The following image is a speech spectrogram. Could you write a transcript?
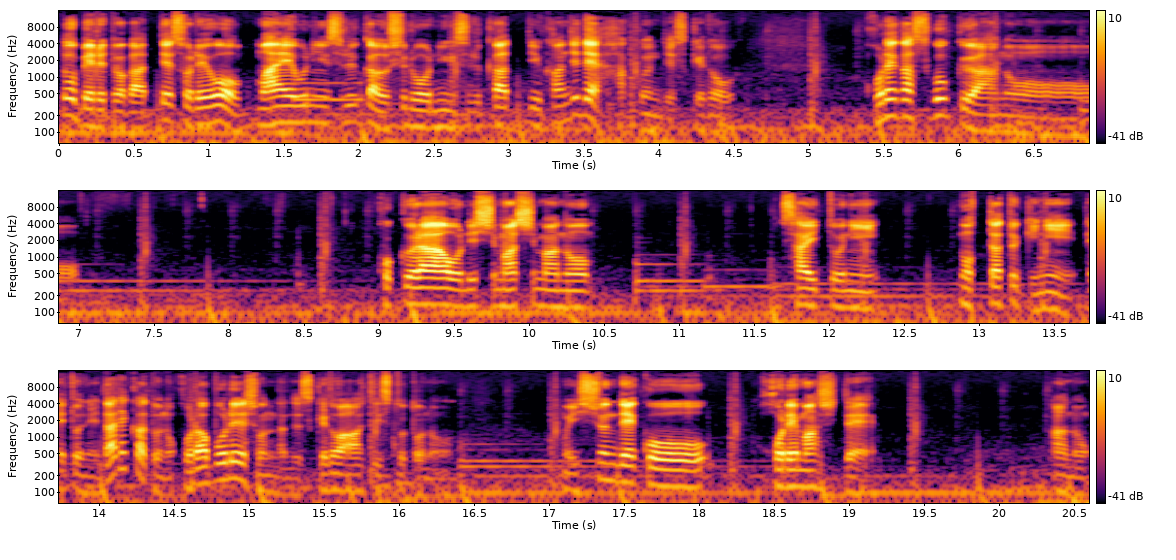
とベルトがあって、それを前折りにするか後ろ折りにするかっていう感じで履くんですけど、これがすごくあのー、小倉折しましまのサイトに乗った時に、えっとね、誰かとのコラボレーションなんですけど、アーティストとの。もう一瞬でこう、惚れまして、あの、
